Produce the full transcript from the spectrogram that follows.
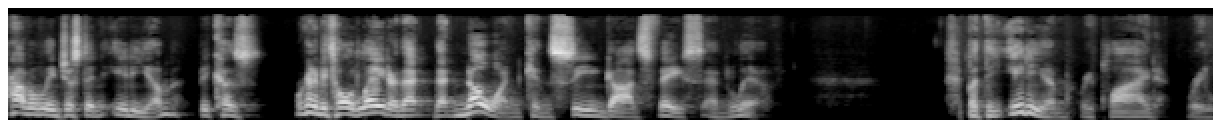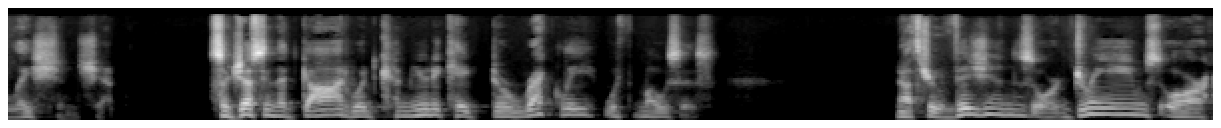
probably just an idiom because we're going to be told later that, that no one can see God's face and live. But the idiom replied relationship, suggesting that God would communicate directly with Moses. Not through visions or dreams or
